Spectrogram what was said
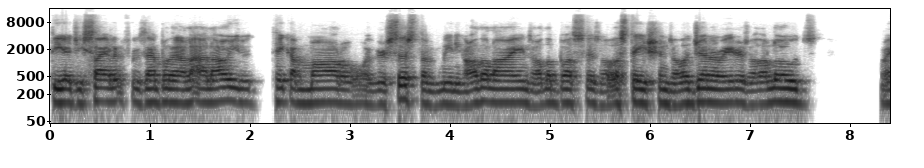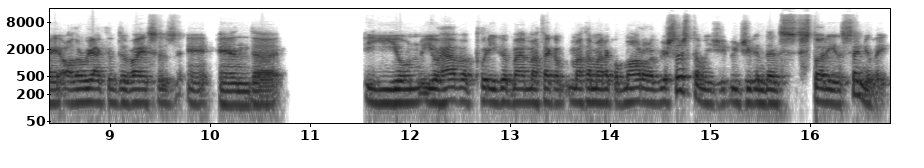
DIgSILENT, for example, that allow you to take a model of your system, meaning all the lines, all the buses, all the stations, all the generators, all the loads, right, all the reactive devices, and, and uh, you'll you have a pretty good mathematical mathematical model of your system, which you, which you can then study and simulate.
